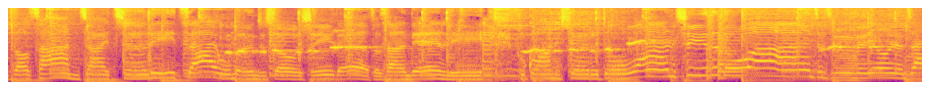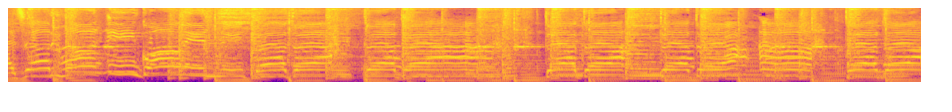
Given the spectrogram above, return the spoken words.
早餐在这里，在我们最熟悉的早餐店里。不管你睡得多晚，起得多晚，这姊妹永远在这里，欢迎光临你。对啊对啊对啊对啊对啊对啊对啊对啊对啊对啊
